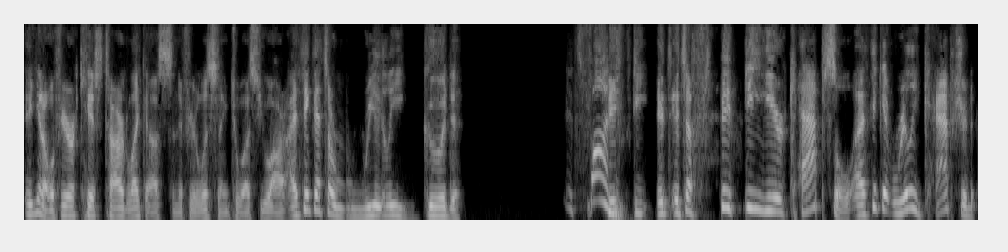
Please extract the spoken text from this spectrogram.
you know, if you're a Kiss tard like us, and if you're listening to us, you are. I think that's a really good It's fun. 50 it, it's a 50 year capsule i think it really captured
